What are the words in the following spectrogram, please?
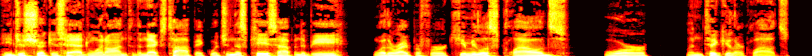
He just shook his head and went on to the next topic, which in this case happened to be whether I prefer cumulus clouds or lenticular clouds.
